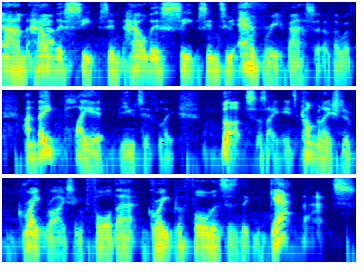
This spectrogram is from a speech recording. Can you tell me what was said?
And how Yeah. this seeps in, how this seeps into every facet of their work, and they play it beautifully. But as I say, it's a combination of great writing for that, great performances that get that,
